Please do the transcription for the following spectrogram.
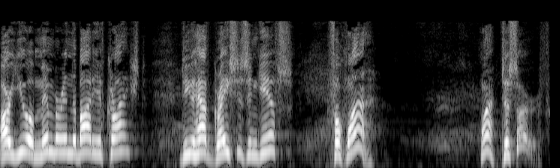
Are you a member in the body of Christ? Do you have graces and gifts? For why? Why? To serve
